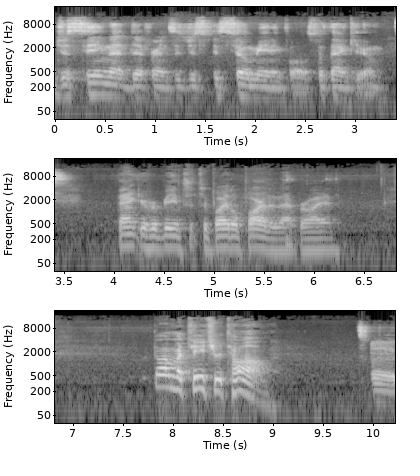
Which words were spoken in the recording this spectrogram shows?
just seeing that difference is just it's so meaningful. So thank you. Thank you for being such a vital part of that, Brian. Dharma teacher Tom. Uh,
